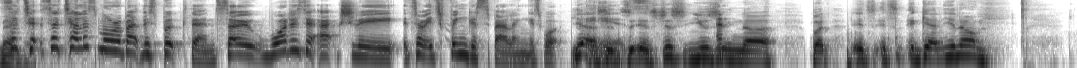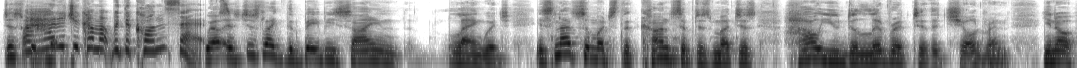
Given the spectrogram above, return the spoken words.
So, t- so tell us more about this book then. So, what is it actually? So, it's finger spelling, is what? Yes, it it's it's just using. And, uh, but it's it's again, you know, just. Well, how did you come up with the concept? Well, it's just like the baby sign language. It's not so much the concept as much as how you deliver it to the children. You know,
